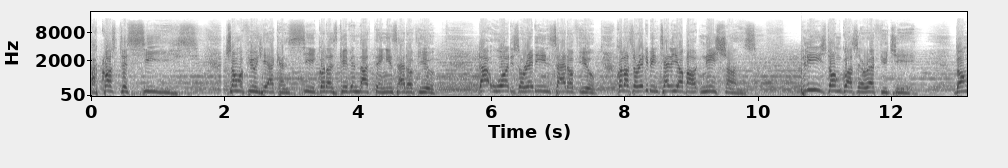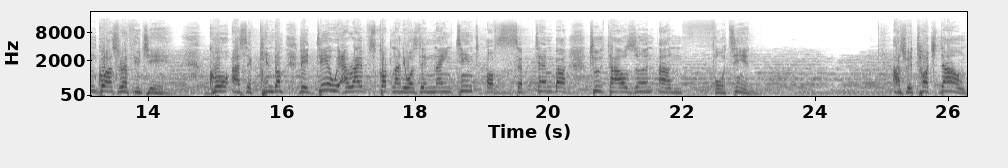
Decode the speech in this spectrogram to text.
across the seas. Some of you here can see God has given that thing inside of you. That word is already inside of you. God has already been telling you about nations. Please don't go as a refugee. Don't go as refugee. Go as a kingdom. The day we arrived Scotland, it was the 19th of September 2014. As we touch down,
